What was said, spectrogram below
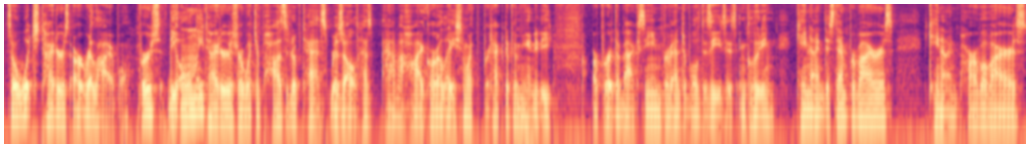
So, which titers are reliable? First, the only titers for which a positive test result has have a high correlation with protective immunity are for the vaccine preventable diseases, including canine distemper virus, canine parvovirus,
